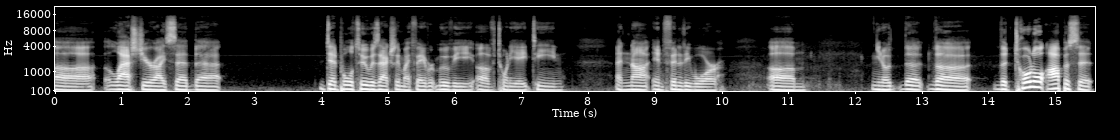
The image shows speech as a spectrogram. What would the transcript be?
uh, last year I said that Deadpool 2 was actually my favorite movie of 2018 and not Infinity War. Um, you know the the the total opposite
